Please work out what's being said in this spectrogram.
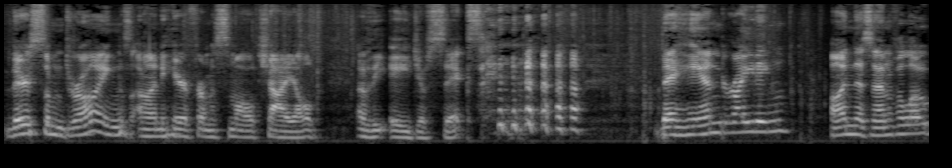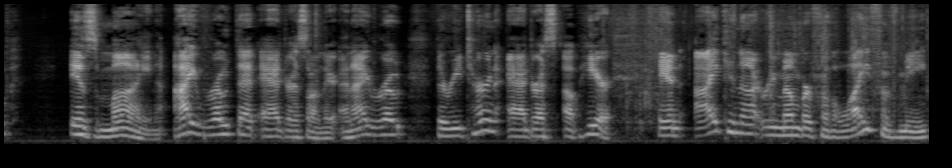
there's some drawings on here from a small child, of the age of six. the handwriting on this envelope is mine. I wrote that address on there and I wrote the return address up here. And I cannot remember for the life of me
